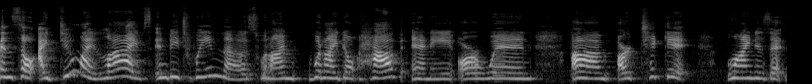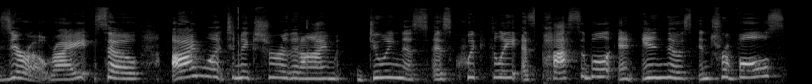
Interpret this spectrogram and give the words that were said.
And so I do my lives in between those when I'm when I don't have any or when um, our ticket line is at zero, right? So I want to make sure that I'm doing this as quickly as possible and in those intervals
